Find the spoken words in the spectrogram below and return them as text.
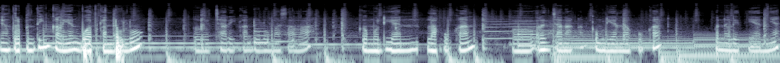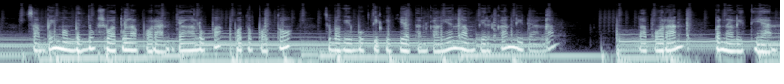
Yang terpenting kalian buatkan dulu e, carikan dulu masalah kemudian lakukan e, rencanakan kemudian lakukan penelitiannya sampai membentuk suatu laporan. Jangan lupa foto-foto sebagai bukti kegiatan kalian lampirkan di dalam laporan penelitian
